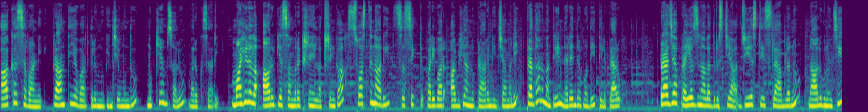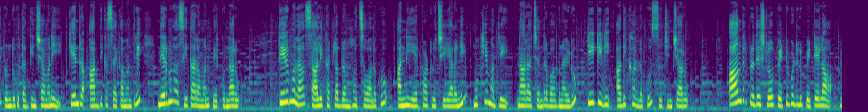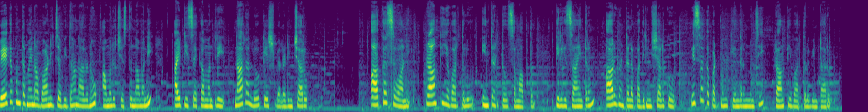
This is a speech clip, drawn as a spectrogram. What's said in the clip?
ఆకాశవాణి ప్రాంతీయ వార్తలు ముగించే ముందు ముఖ్యాంశాలు మరొకసారి. మహిళల ఆరోగ్య సంరక్షణే లక్ష్యంగా స్వస్థ నారి సశక్త్ పరివార్ అభియాన్ను ప్రారంభించామని ప్రధానమంత్రి నరేంద్ర మోదీ తెలిపారు. ప్రజా ప్రయోజనాల దృష్ట్యా జీఎస్టీ స్లాబ్లను నాలుగు నుంచి రెండుకు తగ్గించామని కేంద్ర ఆర్థిక శాఖ మంత్రి నిర్మలా సీతారామన్ పేర్కొన్నారు. తిరుమల సాలికట్ల బ్రహ్మోత్సవాలకు అన్ని ఏర్పాట్లు చేయాలని ముఖ్యమంత్రి నారా చంద్రబాబు నాయుడు టీటీడీ అధికారులకు సూచించారు. ఆంధ్రప్రదేశ్లో పెట్టుబడులు పెట్టేలా వేగవంతమైన వాణిజ్య విధానాలను అమలు చేస్తున్నామని ఐటీ శాఖ మంత్రి నారా లోకేష్ వెల్లడించారు. ఆకాశవాణి ప్రాంతీయ వార్తలు ఇంతటితో సమాప్తం. తిరిగి సాయంత్రం ఆరు గంటల పది నిమిషాలకు విశాఖపట్నం కేంద్రం నుంచి ప్రాంతీయ వార్తలు వింటారు.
